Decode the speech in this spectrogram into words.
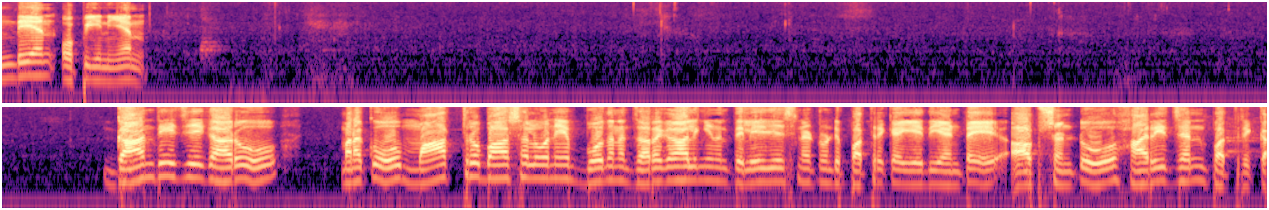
Indian Opinion. Gandhiji గారు మనకు మాతృభాషలోనే బోధన జరగాలి అని తెలియజేసినటువంటి పత్రిక ఏది అంటే ఆప్షన్ టూ హరిజన్ పత్రిక.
